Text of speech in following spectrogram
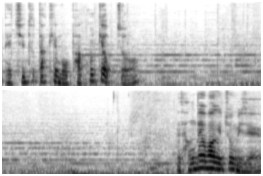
배치도 딱히 뭐 바꿀 게 없죠. 상대방이 좀 이제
